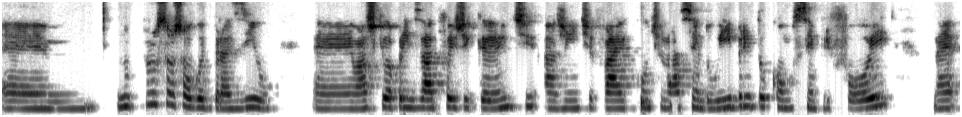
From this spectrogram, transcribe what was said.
É, Para o Social Good Brasil, é, eu acho que o aprendizado foi gigante, a gente vai continuar sendo híbrido, como sempre foi, né,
